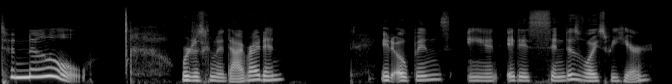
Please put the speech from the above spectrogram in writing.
to know. We're just going to dive right in. It opens and it is Cinda's voice we hear,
